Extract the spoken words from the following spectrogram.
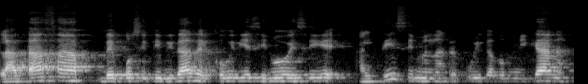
La tasa de positividad del COVID-19 sigue altísima en la República Dominicana,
